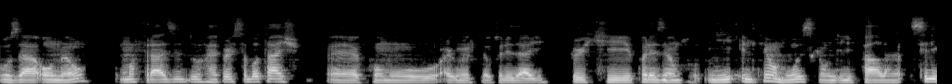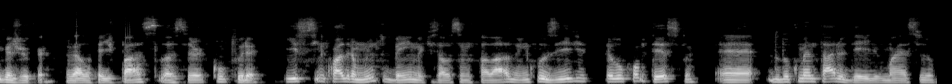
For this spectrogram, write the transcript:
usar ou não uma frase do rapper Sabotage é, como argumento de autoridade. Porque, por exemplo, ele tem uma música onde ele fala Se liga, Juca, vela pede paz, lazer, cultura. Isso se enquadra muito bem no que estava sendo falado, inclusive pelo contexto é, do documentário dele, o Maestro do,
